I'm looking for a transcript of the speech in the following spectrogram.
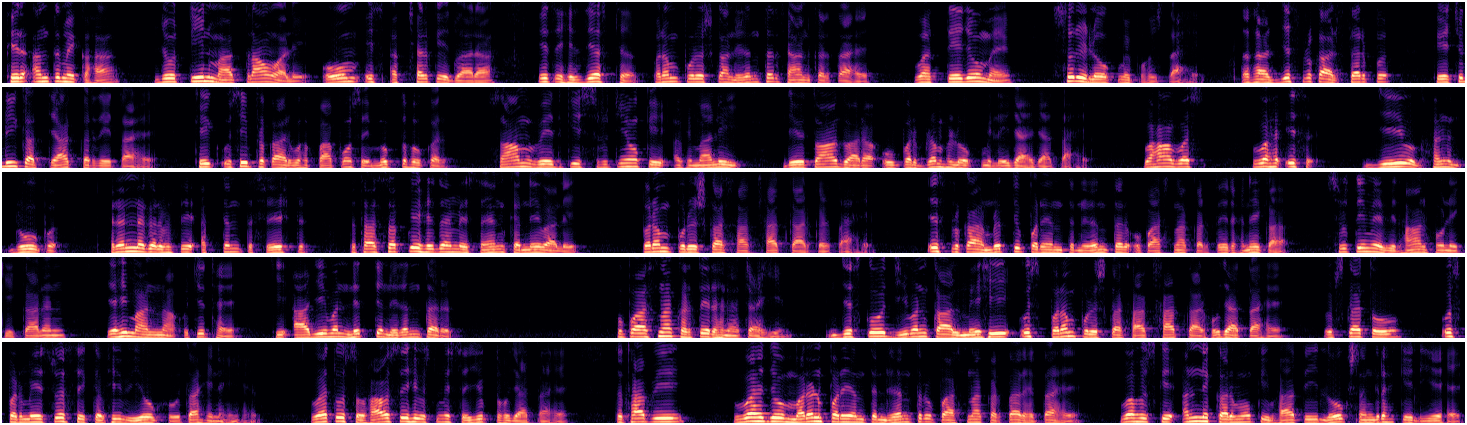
फिर अंत में कहा, जो तीन मात्राओं वाले ओम इस अक्षर के द्वारा इस हृदयस्थ परम पुरुष का निरंतर ध्यान करता है, वह तेजोमय सूर्यलोक में पहुँचता है तथा जिस प्रकार सर्प केचुड़ी का त्याग कर देता है, ठीक उसी प्रकार वह पापों से मुक्त होकर सामवेद की श्रुतियों के अभिमानी देवताओं द्वारा ऊपर ब्रह्मलोक में ले जाया जाता है। वहाँ बस वह इस जीव घन रूप हिरण्यगर्भ से अत्यंत श्रेष्ठ तथा सबके हृदय में शयन करने वाले परम पुरुष का साक्षात्कार करता है। इस प्रकार मृत्यु पर्यंत निरंतर उपासना करते रहने का श्रुति में विधान होने के कारण यही मानना उचित है कि आजीवन नित्य निरंतर उपासना करते रहना चाहिए। जिसको जीवन काल में ही उस परम पुरुष का साक्षात्कार हो जाता है, उसका तो उस परमेश्वर से कभी वियोग होता ही नहीं है। वह तो स्वभाव से ही उसमें संयुक्त हो जाता है। तथापि वह जो मरण पर्यंत निरंतर उपासना करता रहता है, वह उसके अन्य कर्मों की भांति लोक संग्रह के लिए है,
